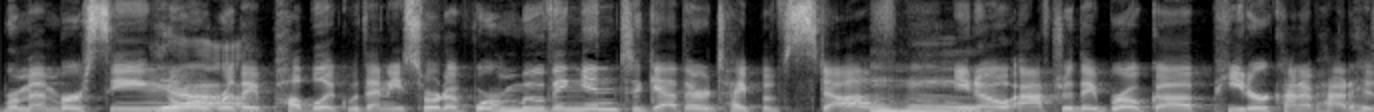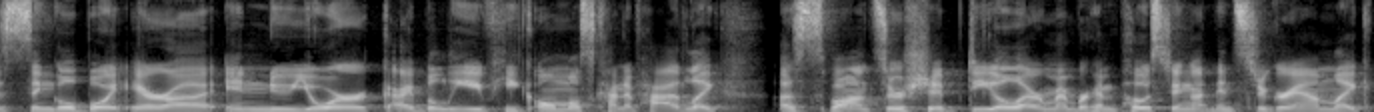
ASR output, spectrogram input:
remember seeing yeah. nor were they public with any sort of we're moving in together type of stuff. Mm-hmm. You know, after they broke up, Peter kind of had his single boy era in New York. I believe he almost kind of had like a sponsorship deal. I remember him posting on Instagram like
